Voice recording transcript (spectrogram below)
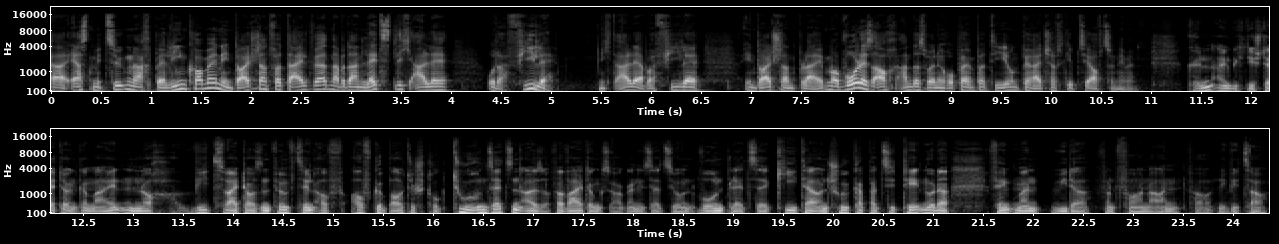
äh, erst mit Zügen nach Berlin kommen, in Deutschland verteilt werden, aber dann letztlich alle oder viele nicht alle, aber viele in Deutschland bleiben, obwohl es auch anderswo in Europa Empathie und Bereitschaft gibt, sie aufzunehmen. Können eigentlich die Städte und Gemeinden noch wie 2015 auf aufgebaute Strukturen setzen, also Verwaltungsorganisation, Wohnplätze, Kita und Schulkapazitäten, oder fängt man wieder von vorne an, Frau Niewitzau?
